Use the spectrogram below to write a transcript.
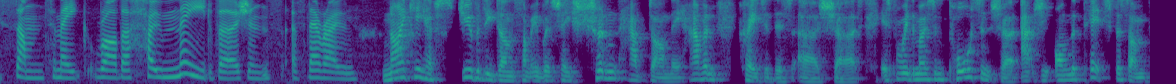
some to make rather homemade versions of their own. Nike have stupidly done something which they shouldn't have done. They haven't created this uh, shirt. It's probably the most important shirt actually on the pitch for some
